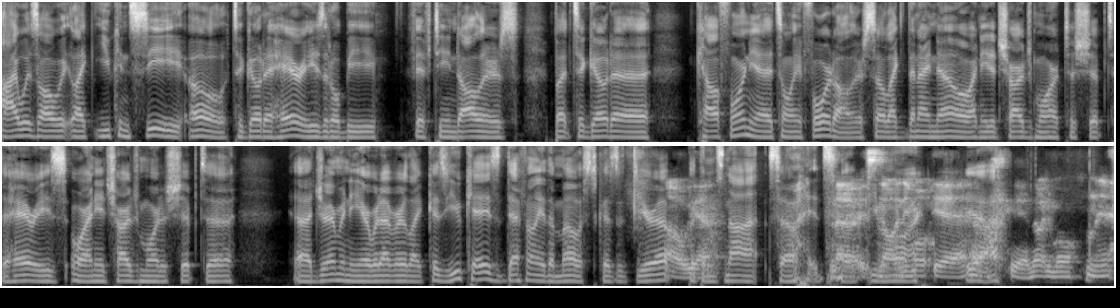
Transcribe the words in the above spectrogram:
I was always like you can see oh to go to Harry's it'll be fifteen dollars but to go to California, it's only four dollars. So like then I know I need to charge more to ship to Harry's, or I need to charge more to ship to uh, Germany or whatever. Like because UK is definitely the most because it's Europe, oh, but yeah. then it's not. So it's no, like it's not more. anymore. Yeah, yeah, yeah, not anymore. Yeah,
